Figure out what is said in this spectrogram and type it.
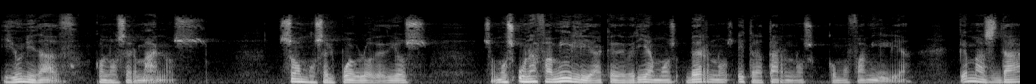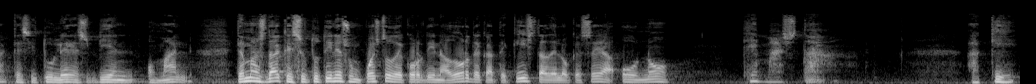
Y unidad con los hermanos. Somos el pueblo de Dios. Somos una familia que deberíamos vernos y tratarnos como familia. ¿Qué más da que si tú lees bien o mal? ¿Qué más da que si tú tienes un puesto de coordinador, de catequista, de lo que sea o no? ¿Qué más da? Aquí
